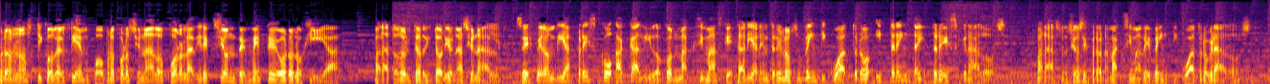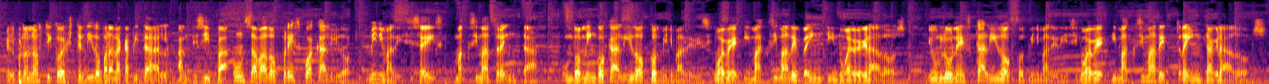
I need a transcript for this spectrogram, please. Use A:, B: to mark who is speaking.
A: Pronóstico del tiempo proporcionado por la Dirección de Meteorología. Para todo el territorio nacional se espera un día fresco a cálido con máximas que estarían entre los 24 y 33 grados. Para Asunción se espera una máxima de 24 grados. El pronóstico extendido para la capital anticipa un sábado fresco a cálido, mínima 16, máxima 30. Un domingo cálido con mínima de 19 y máxima de 29 grados. Y un lunes cálido con mínima de 19 y máxima de 30 grados.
